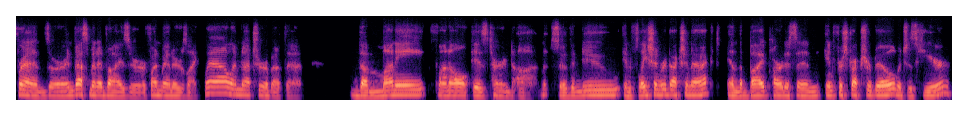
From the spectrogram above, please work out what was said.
friends or investment advisor or fund manager is like, well, I'm not sure about that the money funnel is turned on. So the new Inflation Reduction Act and the bipartisan infrastructure bill, which is here,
